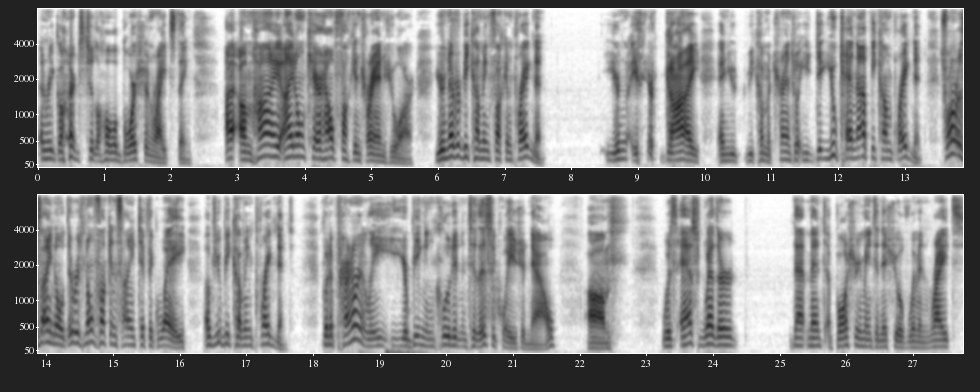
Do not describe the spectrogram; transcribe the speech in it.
In regards to the whole abortion rights thing, I, um, hi, I don't care how fucking trans you are. You're never becoming fucking pregnant. You're if you're a guy and you become a trans, you you cannot become pregnant. As far as I know, there is no fucking scientific way of you becoming pregnant. But apparently, you're being included into this equation now. Um, was asked whether that meant abortion remains an issue of women's rights.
